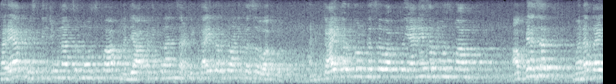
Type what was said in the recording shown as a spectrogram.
खऱ्या ख्रिस्ती जीवनाचं मोजमाप म्हणजे आपण इतरांसाठी काय करतो आणि कसं वागतो? आणि काय करतो आणि कसं वागतो याने जर मोजमाप? अभ्यासात म्हणत आहे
